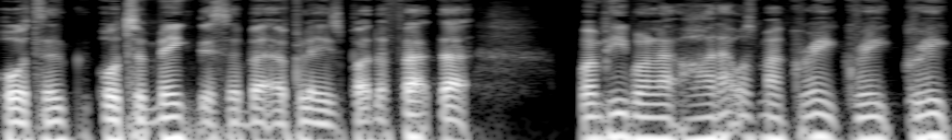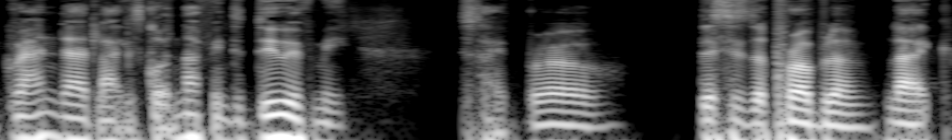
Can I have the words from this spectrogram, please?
or to or to make this a better place. But the fact that when people are like, oh, that was my great great great granddad, like it's got nothing to do with me. It's like, bro, this is the problem. Like,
